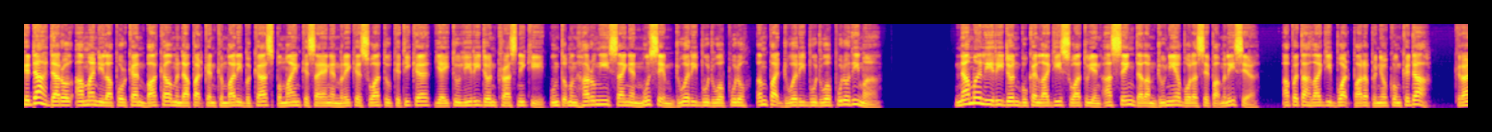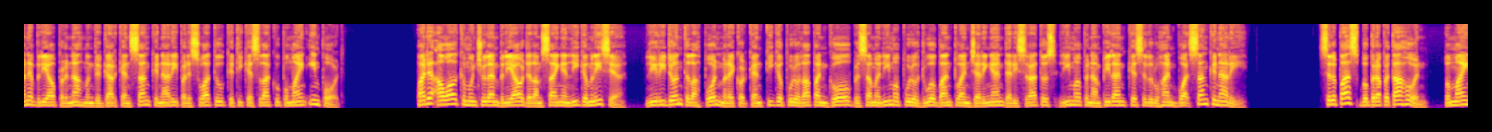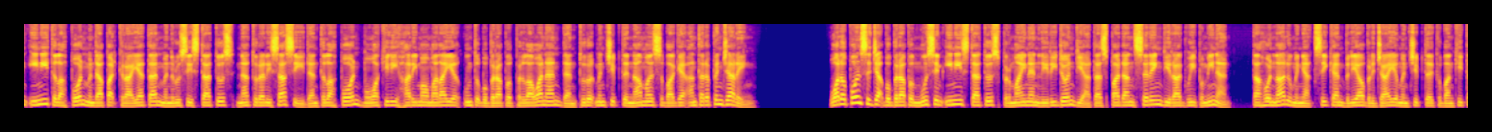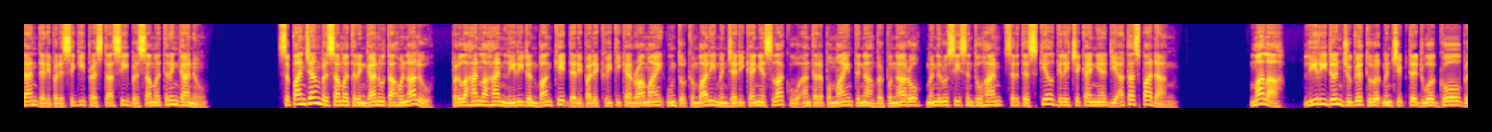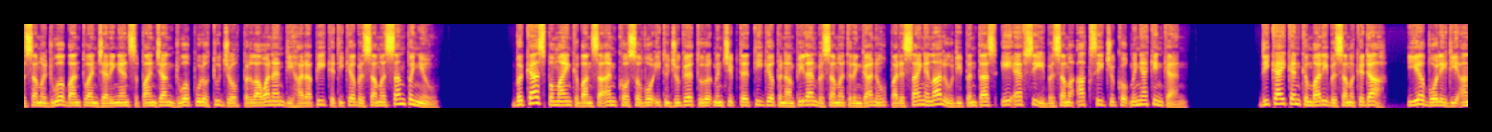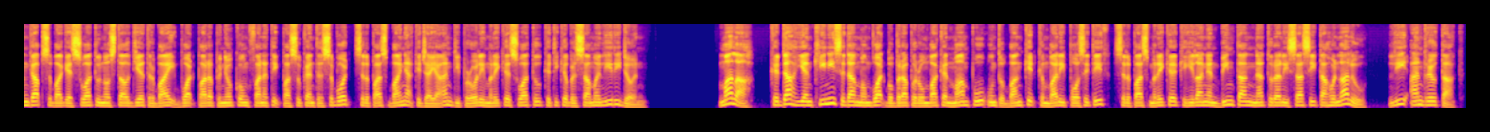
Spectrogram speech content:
Kedah Darul Aman dilaporkan bakal mendapatkan kembali bekas pemain kesayangan mereka suatu ketika iaitu Liridon Krasniki untuk mengharungi saingan musim 2024-2025. Nama Liridon bukan lagi suatu yang asing dalam dunia bola sepak Malaysia, apatah lagi buat para penyokong Kedah, kerana beliau pernah menggegarkan sang kenari pada suatu ketika selaku pemain import. Pada awal kemunculan beliau dalam saingan Liga Malaysia, Liridon telah pun merekodkan 38 gol bersama 52 bantuan jaringan dari 105 penampilan keseluruhan buat sang kenari. Selepas beberapa tahun, pemain ini telah pun mendapat kerayatan menerusi status naturalisasi dan telah pun mewakili Harimau Malaya untuk beberapa perlawanan dan turut mencipta nama sebagai antara penjaring. Walaupun sejak beberapa musim ini status permainan Liridon di atas padang sering diragui peminat, tahun lalu menyaksikan beliau berjaya mencipta kebangkitan daripada segi prestasi bersama Terengganu. Sepanjang bersama Terengganu tahun lalu, perlahan-lahan Liridon bangkit daripada kritikan ramai untuk kembali menjadikannya selaku antara pemain tengah berpengaruh menerusi sentuhan serta skil gelecekannya di atas padang. Malah, Liridon juga turut mencipta dua gol bersama dua bantuan jaringan sepanjang 27 perlawanan dihadapi ketika bersama sang penyu. Bekas pemain kebangsaan Kosovo itu juga turut mencipta tiga penampilan bersama Terengganu pada saingan lalu di pentas AFC bersama aksi cukup meyakinkan. Dikaitkan kembali bersama Kedah, ia boleh dianggap sebagai suatu nostalgia terbaik buat para penyokong fanatik pasukan tersebut selepas banyak kejayaan diperoleh mereka suatu ketika bersama Liridon. Malah, Kedah yang kini sedang membuat beberapa rombakan mampu untuk bangkit kembali positif selepas mereka kehilangan bintang naturalisasi tahun lalu, Lee Andrew Tak.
